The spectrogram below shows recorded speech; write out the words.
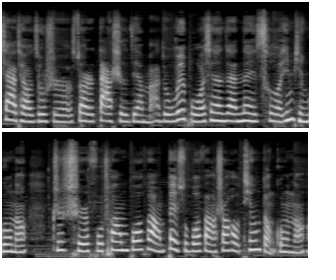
嗯，下条就是算是大事件吧，就微博现在在内测音频功能，支持浮窗播放、倍速播放、稍后听等功能，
